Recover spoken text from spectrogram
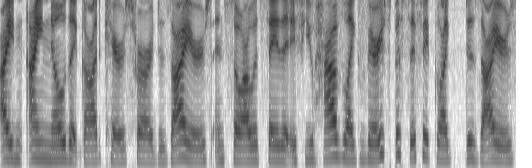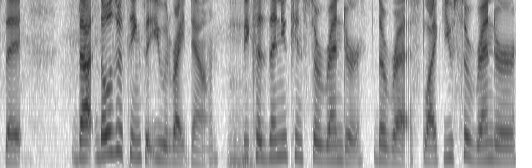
I I know that God cares for our desires and so I would say that if you have like very specific like desires that that those are things that you would write down Mhm. because then you can surrender the rest like you surrender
